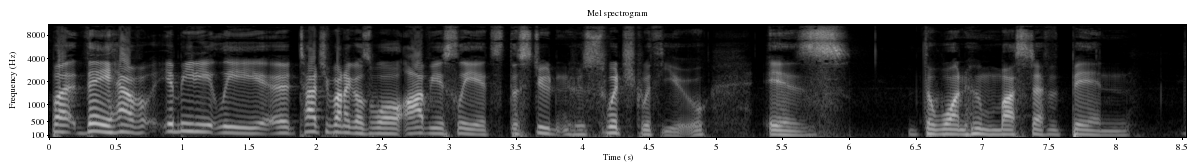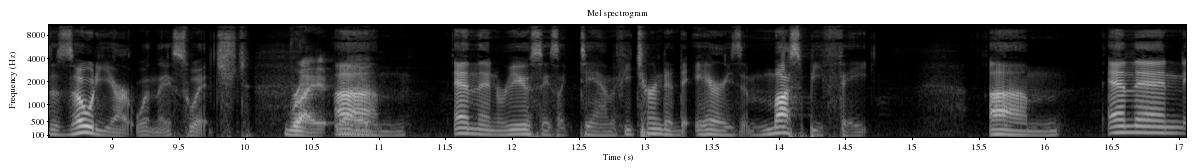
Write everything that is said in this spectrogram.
but they have immediately. Uh, Tachibana goes, "Well, obviously, it's the student who switched with you is the one who must have been the Zodiart when they switched." right, right. Um, and then Ryusei's like, "Damn, if he turned into Aries, it must be fate." Um, and then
